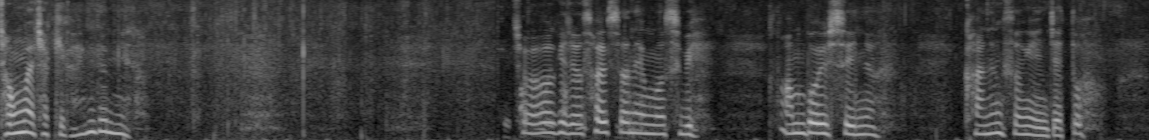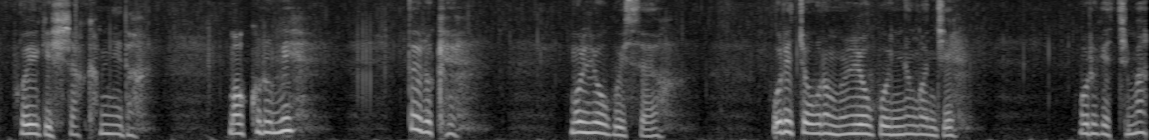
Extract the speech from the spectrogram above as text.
정말 찾기가 힘듭니다. 저기 저 설산의 모습이 안 보일 수 있는 가능성이 이제 또 보이기 시작합니다. 먹구름이 또 이렇게 몰려오고 있어요. 우리 쪽으로 몰려오고 있는 건지 모르겠지만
